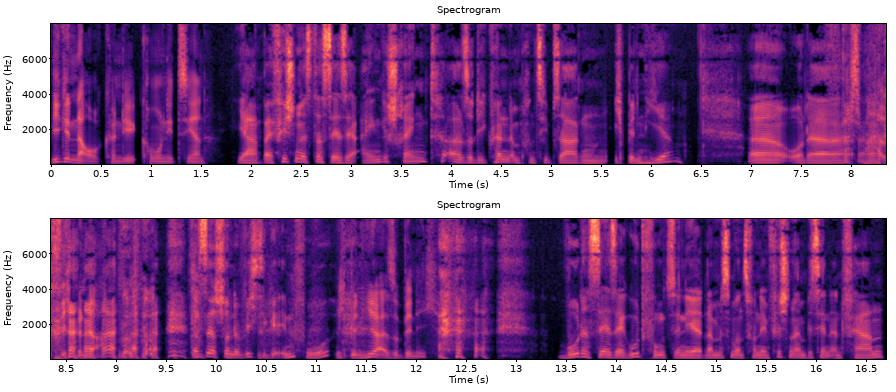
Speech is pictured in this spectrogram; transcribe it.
Wie genau können die kommunizieren? Ja, bei Fischen ist das sehr, sehr eingeschränkt. Also die können im Prinzip sagen, ich bin hier äh, oder das war's, ich bin da. das ist ja schon eine wichtige Info. Ich bin hier, also bin ich. Wo das sehr, sehr gut funktioniert, da müssen wir uns von den Fischen ein bisschen entfernen,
